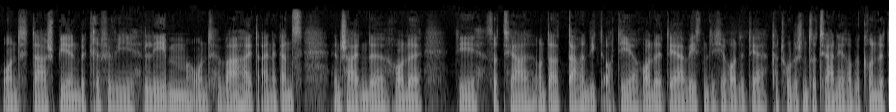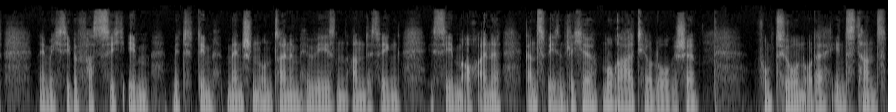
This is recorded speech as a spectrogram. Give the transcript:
und da spielen Begriffe wie Leben und Wahrheit eine ganz entscheidende Rolle die Sozial- und da, darin liegt auch die Rolle, der wesentliche Rolle der katholischen Soziallehre begründet, nämlich sie befasst sich eben mit dem Menschen und seinem Wesen an. Deswegen ist sie eben auch eine ganz wesentliche moraltheologische Funktion oder Instanz.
